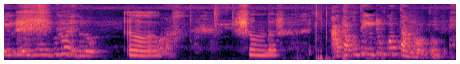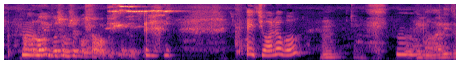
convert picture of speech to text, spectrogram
এই এই এইগুলো এগুলো ও সুন্দর। আর তখন তো ইউটিউব করতাম না অত। তখন ওই বসে বসে করতাম অফিস এই চলো গো। হুম। মানালি তো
